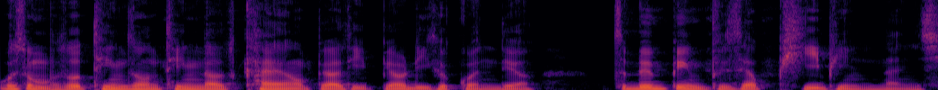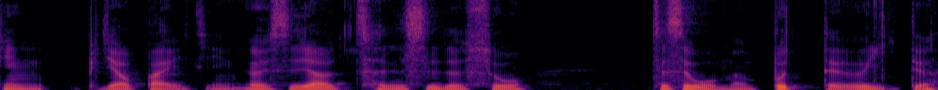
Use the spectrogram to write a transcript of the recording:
为什么说听众听到看到标题不要立刻关掉？这边并不是要批评男性比较拜金，而是要诚实的说，这是我们不得已的。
